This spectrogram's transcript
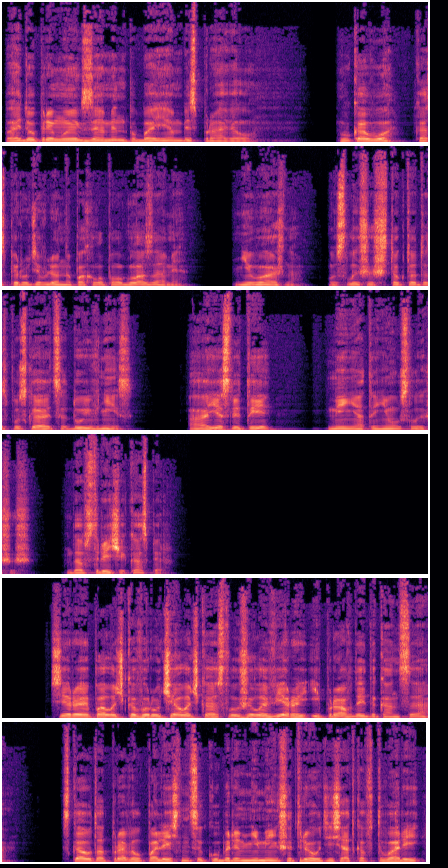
«Пойду приму экзамен по боям без правил». «У кого?» Каспер удивленно похлопал глазами. «Неважно. Услышишь, что кто-то спускается, дуй вниз. А если ты...» «Меня ты не услышишь. До встречи, Каспер». Серая палочка-выручалочка служила верой и правдой до конца. Скаут отправил по лестнице кубарем не меньше трех десятков тварей,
